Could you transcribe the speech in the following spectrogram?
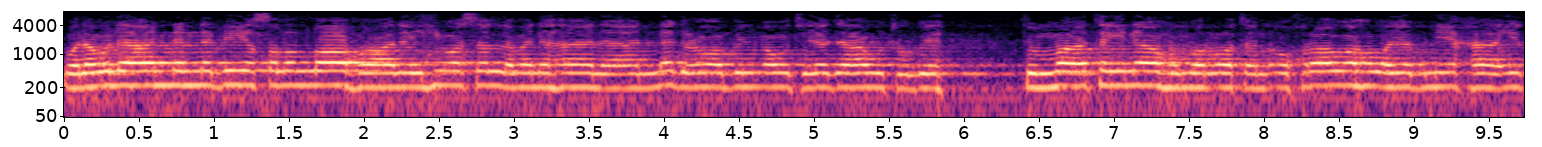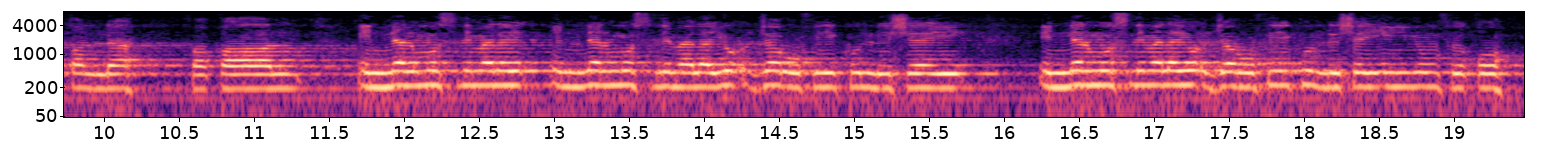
ولولا أن النبي صلى الله عليه وسلم نهانا أن ندعو بالموت لدعوت به ثم أتيناه مرة أخرى وهو يبني حائطا له فقال إن المسلم إن المسلم ليؤجر في كل شيء إن المسلم ليؤجر في كل شيء ينفقه.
